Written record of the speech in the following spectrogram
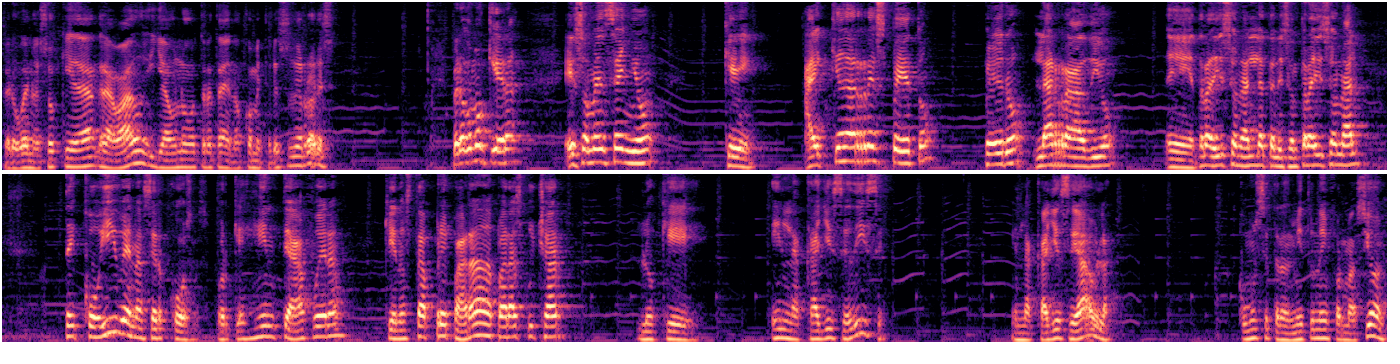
Pero bueno, eso queda grabado y ya uno trata de no cometer esos errores. Pero como quiera, eso me enseñó que hay que dar respeto, pero la radio eh, tradicional la televisión tradicional te cohiben hacer cosas, porque hay gente afuera que no está preparada para escuchar lo que en la calle se dice, en la calle se habla, cómo se transmite una información.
